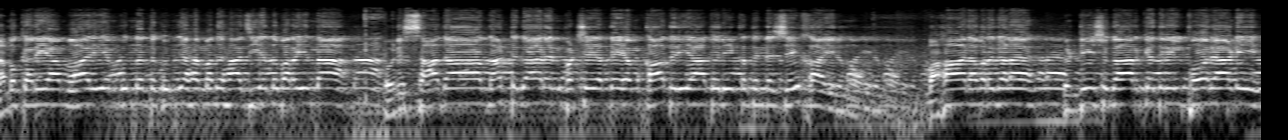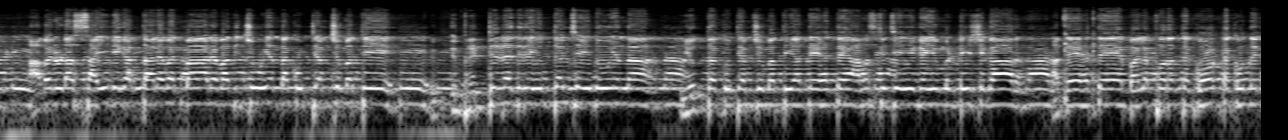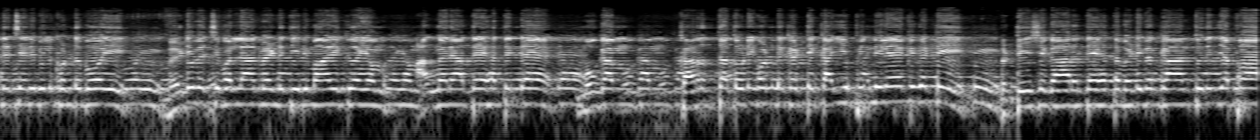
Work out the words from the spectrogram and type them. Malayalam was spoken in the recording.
നമുക്കറിയാം വാരിയം കുന്നത്ത് കുഞ്ഞഹമ്മദ് ഹാജി എന്ന് പറയുന്ന ഒരു സാധാ നാട്ടുകാരൻ പക്ഷേ അദ്ദേഹം കാതിരിയ ശേഖായിരുന്നു. ഷെയ്ഖായിരുന്നു മഹാനവറുകൾ ബ്രിട്ടീഷുകാർക്കെതിരിൽ പോരാടി അവരുടെ സൈനിക തലവന്മാരെ വധിച്ചു എന്ന കുറ്റം ചുമത്തി ബ്രിട്ടനെതിരെ യുദ്ധം ചെയ്തു എന്ന യുദ്ധക്കുറ്റം ചുമത്തി അദ്ദേഹത്തെ അറസ്റ്റ് ചെയ്യുകയും ബ്രിട്ടീഷുകാർ അദ്ദേഹത്തെ മലപ്പുറത്ത് കോട്ടക്കുന്നിന്റെ ചെരുവിൽ കൊണ്ടുപോയി വെടിവെച്ച് കൊല്ലാൻ വേണ്ടി തീരുമാനിക്കുകയും അങ്ങനെ അദ്ദേഹത്തിന്റെ മുഖം കറുത്ത തുണി കൊണ്ട് കെട്ടി കൈ പിന്നിലേക്ക് കെട്ടി. ബ്രിട്ടീഷുകാർ അദ്ദേഹത്തെ വെടിവെക്കാൻ തുനിഞ്ഞപ്പോ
